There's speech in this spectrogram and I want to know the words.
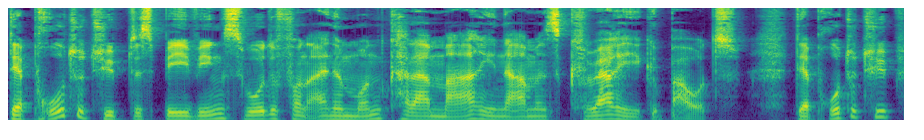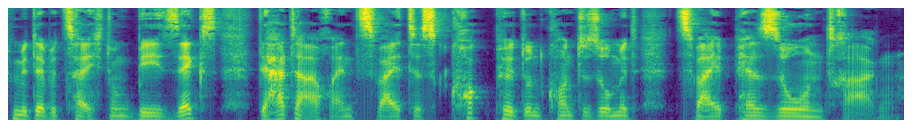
Der Prototyp des B-Wings wurde von einem Mon Calamari namens Quarry gebaut. Der Prototyp mit der Bezeichnung B6, der hatte auch ein zweites Cockpit und konnte somit zwei Personen tragen.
